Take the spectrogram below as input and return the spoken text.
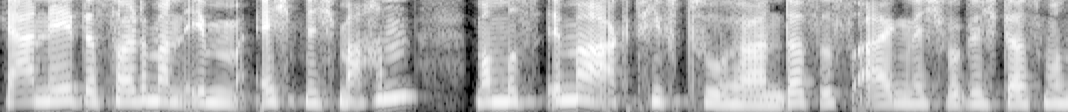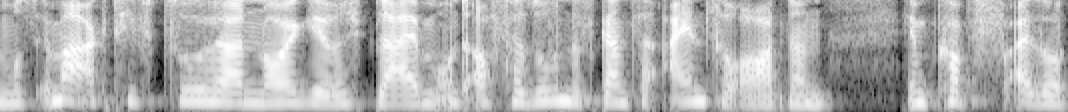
Ja, nee, das sollte man eben echt nicht machen. Man muss immer aktiv zuhören. Das ist eigentlich wirklich das. Man muss immer aktiv zuhören, neugierig bleiben und auch versuchen, das Ganze einzuordnen im Kopf. Also,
